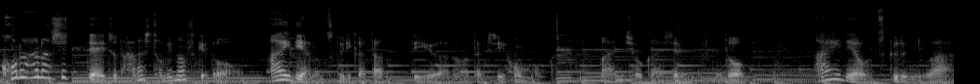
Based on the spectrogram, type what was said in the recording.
この話ってちょっと話飛びますけどアイデアの作り方っていうあの私本も前に紹介してるんですけどアイデアを作るには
